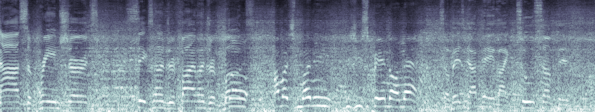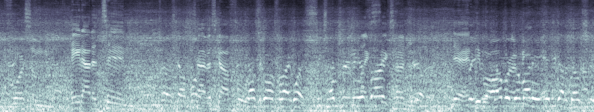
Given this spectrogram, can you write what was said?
Nas Supreme shirts, 600, 500 bucks. So how much money did you spend on that? So basically I paid like two something for some 8 out of 10 Travis Scott four. Travis Scott 4. That's going for like what, 600 Like 600. Yeah, So and people are offering me. and you got a dope shoe.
